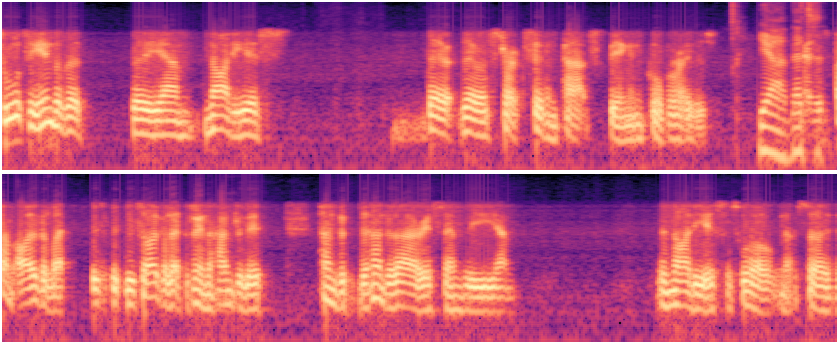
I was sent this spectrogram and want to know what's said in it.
towards the end of the the um, 90s. There there are stroke seven parts being incorporated. Yeah, And that's there's some overlap. There's, there's overlap between the 100, 100 the 100 RS and the um, the 90S as well. You know, so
